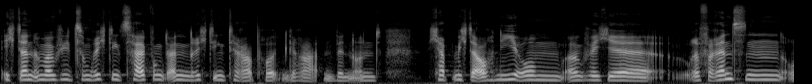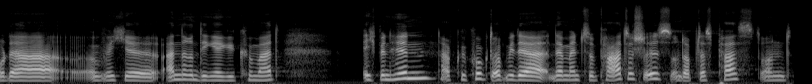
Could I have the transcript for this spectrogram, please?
ich dann irgendwie zum richtigen Zeitpunkt an den richtigen Therapeuten geraten bin und ich habe mich da auch nie um irgendwelche Referenzen oder irgendwelche anderen Dinge gekümmert. Ich bin hin, habe geguckt, ob mir der, der Mensch sympathisch ist und ob das passt. Und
